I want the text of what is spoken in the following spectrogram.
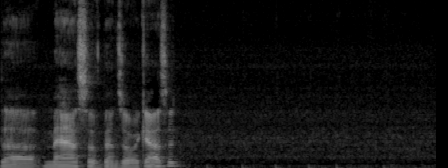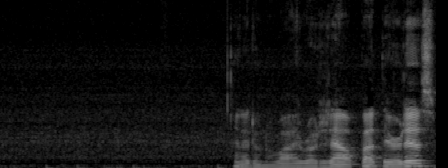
the mass of benzoic acid. And I don't know why I wrote it out, but there it is.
